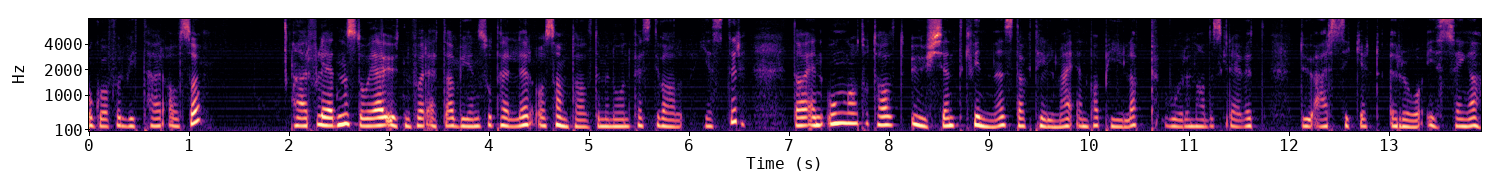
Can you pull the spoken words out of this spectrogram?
å gå for vidt her, altså. Her forleden sto jeg utenfor et av byens hoteller og samtalte med noen festivalgjester, da en ung og totalt ukjent kvinne stakk til meg en papirlapp hvor hun hadde skrevet 'Du er sikkert rå i senga'.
